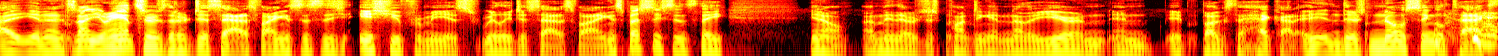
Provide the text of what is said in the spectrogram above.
uh, you know, it's not your answers that are dissatisfying. It's just this issue for me is really dissatisfying, especially since they you know, I mean, they were just punting it another year, and, and it bugs the heck out. of And there's no single tax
